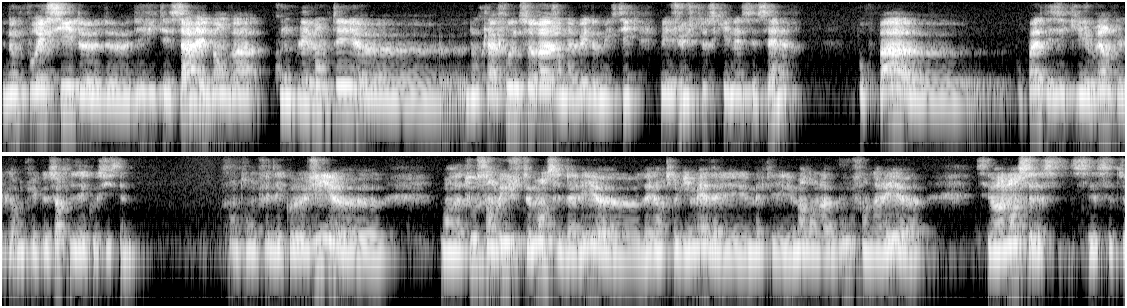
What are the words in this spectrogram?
Et donc pour essayer d'éviter ça, eh ben on va complémenter euh, donc la faune sauvage en abeilles domestiques, mais juste ce qui est nécessaire pour pas euh, pour pas déséquilibrer en quelque, sorte les écosystèmes. Quand on fait de l'écologie, ben on a tous envie justement, d'aller entre guillemets, d'aller mettre les, mains dans la boue, d'aller c'est vraiment cette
